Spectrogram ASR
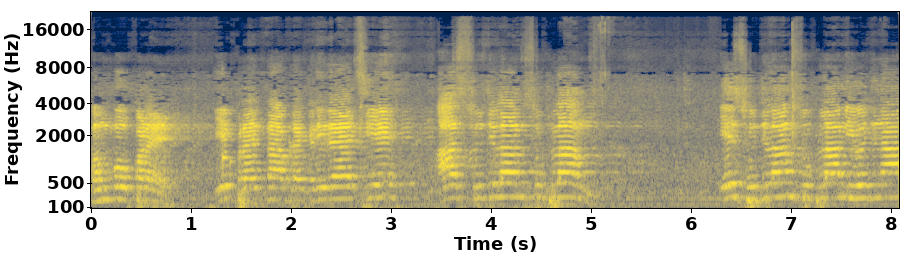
બંબો પડે. એ પ્રયત્ન આપણે કરી રહ્યા છીએ. આ સુજલામ સુફલામ, એ સુજલામ સુફલામ યોજના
